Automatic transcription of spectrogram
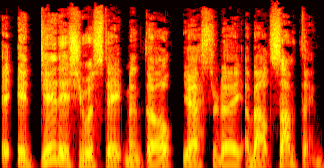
it, it, did issue a statement, though, yesterday about something.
